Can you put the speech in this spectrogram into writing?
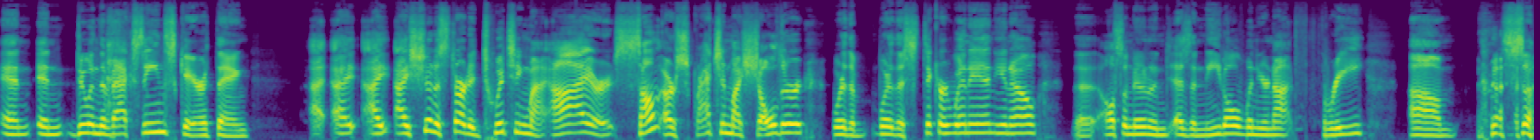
and, and doing the vaccine scare thing. I, I, I, I should have started twitching my eye or some or scratching my shoulder where the where the sticker went in, you know, the also known as a needle when you're not three. Um, so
